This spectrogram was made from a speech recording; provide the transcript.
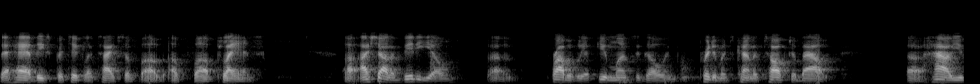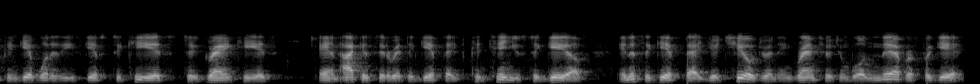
that have these particular types of, of, of uh, plans. Uh, I shot a video uh, probably a few months ago and pretty much kind of talked about uh, how you can give one of these gifts to kids, to grandkids, and I consider it the gift that continues to give. And it's a gift that your children and grandchildren will never forget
